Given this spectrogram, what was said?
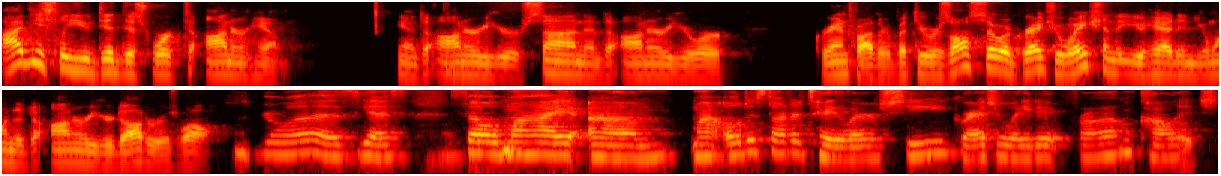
Obviously, you did this work to honor him and to honor your son and to honor your grandfather. But there was also a graduation that you had and you wanted to honor your daughter as well. There was yes. So my um my oldest daughter taylor she graduated from college.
